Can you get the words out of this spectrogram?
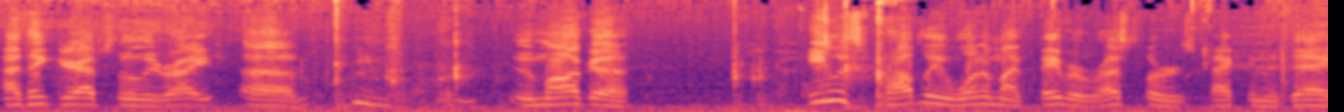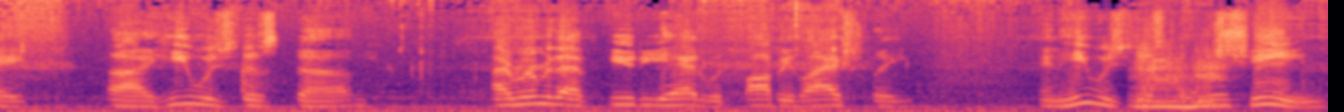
I think you're absolutely right. Uh, Umaga, he was probably one of my favorite wrestlers back in the day. Uh, he was just, uh, I remember that feud he had with Bobby Lashley, and he was just a machine.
